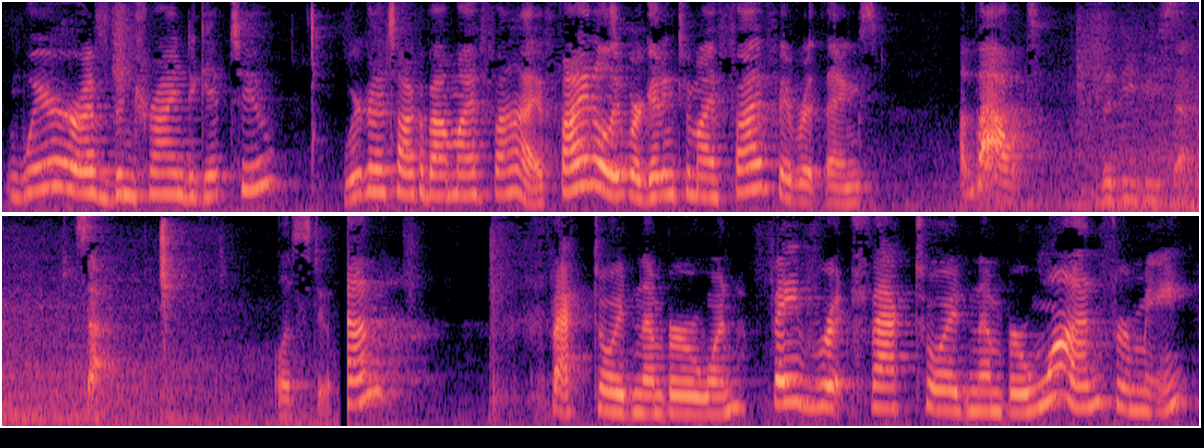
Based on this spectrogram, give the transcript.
where I've been trying to get to, we're gonna talk about my five. Finally, we're getting to my five favorite things about the DB7. So, let's do it. And factoid number one, favorite factoid number one for me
